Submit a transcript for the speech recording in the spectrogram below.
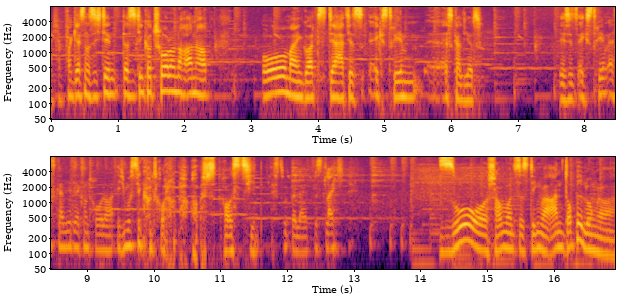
Ich habe vergessen, dass ich den, dass ich den Controller noch anhab. Oh mein Gott, der hat jetzt extrem äh, eskaliert. Der ist jetzt extrem eskaliert, der Controller. Ich muss den Controller raus, rausziehen. Es tut mir leid. Bis gleich. So, schauen wir uns das Ding mal an. Doppellunge.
